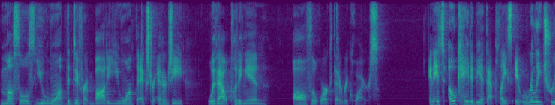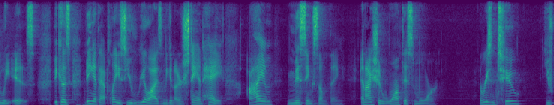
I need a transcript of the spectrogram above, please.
muscles, you want the different body, you want the extra energy without putting in all of the work that it requires. And it's okay to be at that place. It really, truly is. Because being at that place, you realize and begin to understand hey, I'm missing something and I should want this more. And reason two, you've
